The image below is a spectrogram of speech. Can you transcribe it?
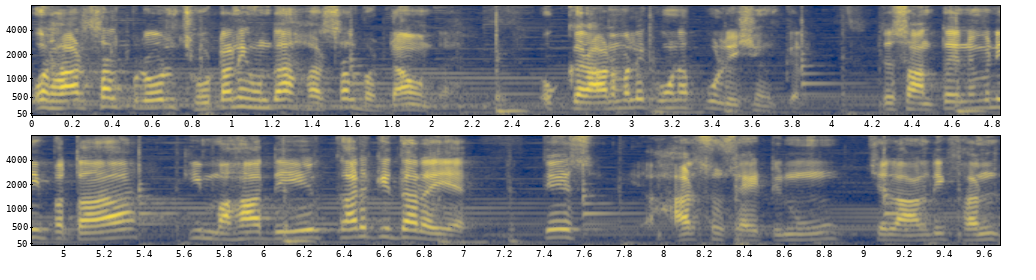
ਔਰ ਹਰ ਸਾਲ ਪ੍ਰੋਗਰਾਮ ਛੋਟਾ ਨਹੀਂ ਹੁੰਦਾ ਹਰ ਸਾਲ ਵੱਡਾ ਹੁੰਦਾ ਹੈ। ਉਹ ਕਰਾਉਣ ਵਾਲੇ ਕੌਣ ਆ ਭੋਲੇ ਸ਼ੰਕਰ। ਤੇ ਸਾਨੂੰ ਤਾਂ ਇਹਨੂੰ ਵੀ ਨਹੀਂ ਪਤਾ ਕਿ ਮਹਾਦੇਵ ਕਰ ਕਿੱਦਾਂ ਰਹੇ ਹੈ ਤੇ ਹਰ ਸੁਸਾਇਟੀ ਨੂੰ ਚਲਾਉਣ ਲਈ ਫੰਡ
